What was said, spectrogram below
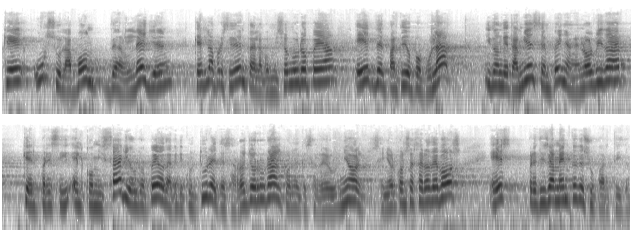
que Ursula von der Leyen, que es la presidenta de la Comisión Europea, es del Partido Popular y donde también se empeñan en olvidar que el, comisario europeo de Agricultura y Desarrollo Rural con el que se reunió el señor consejero de Vos es precisamente de su partido.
